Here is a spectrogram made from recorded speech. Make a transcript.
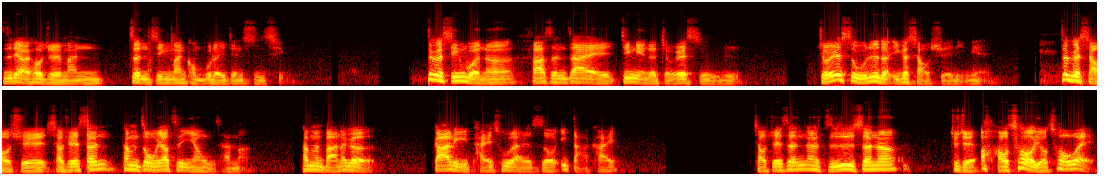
资料以后觉得蛮震惊、蛮恐怖的一件事情。这个新闻呢，发生在今年的九月十五日，九月十五日的一个小学里面，这个小学小学生他们中午要吃营养午餐嘛，他们把那个咖喱抬出来的时候一打开，小学生那个值日生呢就觉得哦好臭，有臭味，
